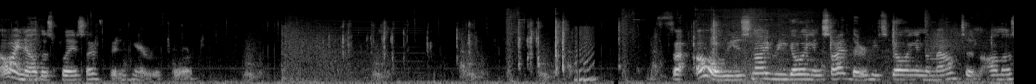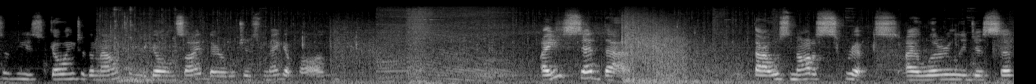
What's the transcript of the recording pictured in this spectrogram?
Oh, I know this place. I've been here before. Oh, he's not even going inside there. He's going in the mountain. Unless if he's going to the mountain to go inside there, which is Megapod. I said that. That was not a script. I literally just said...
